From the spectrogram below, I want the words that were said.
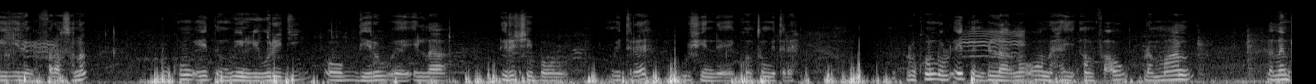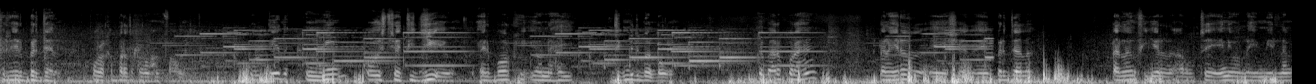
ee ciidanka faraxsana ukun ee dhanweyn liwareeji oo dirow ilaa dirishii boqol mitre gurshiina ee konton mitre dhulkan dhul eedan bilaarno oo nahay anfaco dhammaan dhalanta reer bardaan gobolka barada kano anfaco dhul eedan dhanweyn oo istiraatiijiya eh eerboorkii iyo nahay degmada bandhow dabaarakuraahan dhalinyarada ee bardaana dhalanta yarada aruurta inuu nahay miilan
